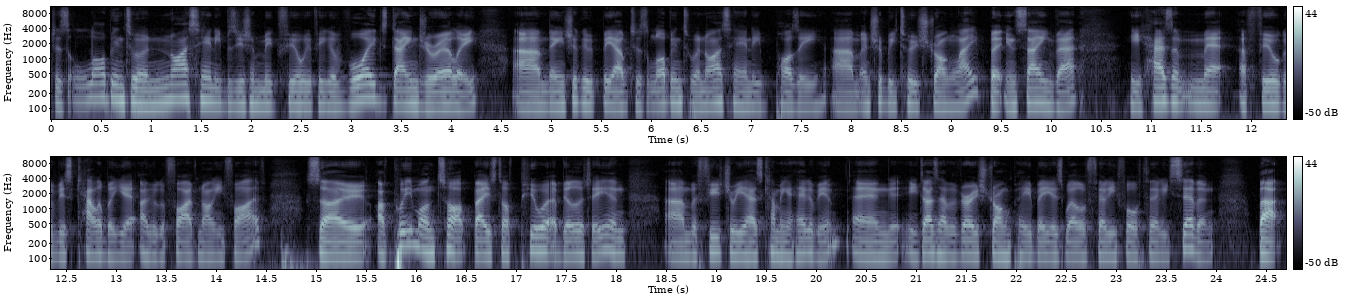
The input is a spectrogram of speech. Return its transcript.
just lob into a nice handy position midfield. If he avoids danger early, um, then he should be able to just lob into a nice handy posse um, and should be too strong late. But in saying that, he hasn't met a field of this caliber yet over the 595. So I've put him on top based off pure ability and um, the future he has coming ahead of him. And he does have a very strong PB as well of 34 37. But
